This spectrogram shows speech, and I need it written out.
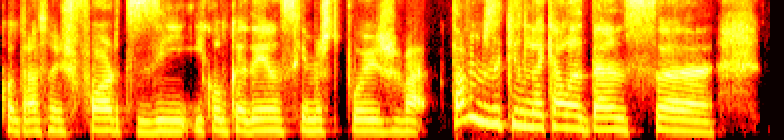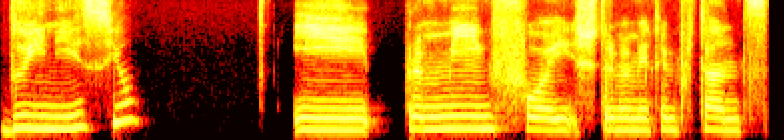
contrações fortes e, e com cadência, mas depois vai. Estávamos aqui naquela dança do início e para mim foi extremamente importante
